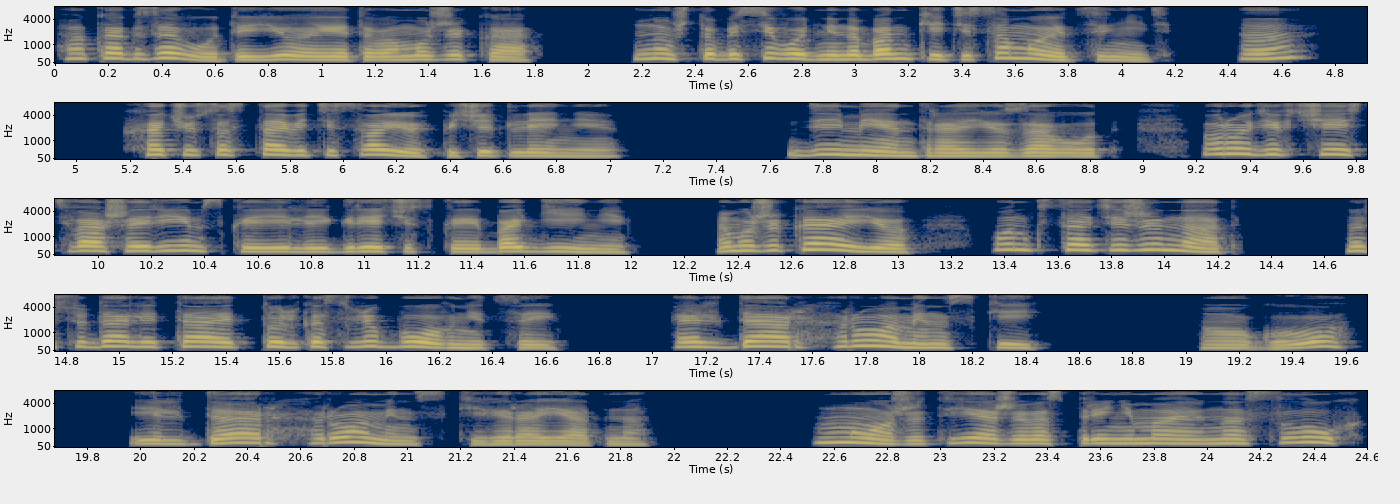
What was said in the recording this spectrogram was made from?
А как зовут ее и этого мужика? Ну, чтобы сегодня на банкете самой оценить, а? Хочу составить и свое впечатление. Дементра ее зовут. Вроде в честь вашей римской или греческой богини. А мужика ее, он, кстати, женат, но сюда летает только с любовницей. Эльдар Роминский. Ого, Эльдар Роминский, вероятно. Может, я же воспринимаю на слух.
